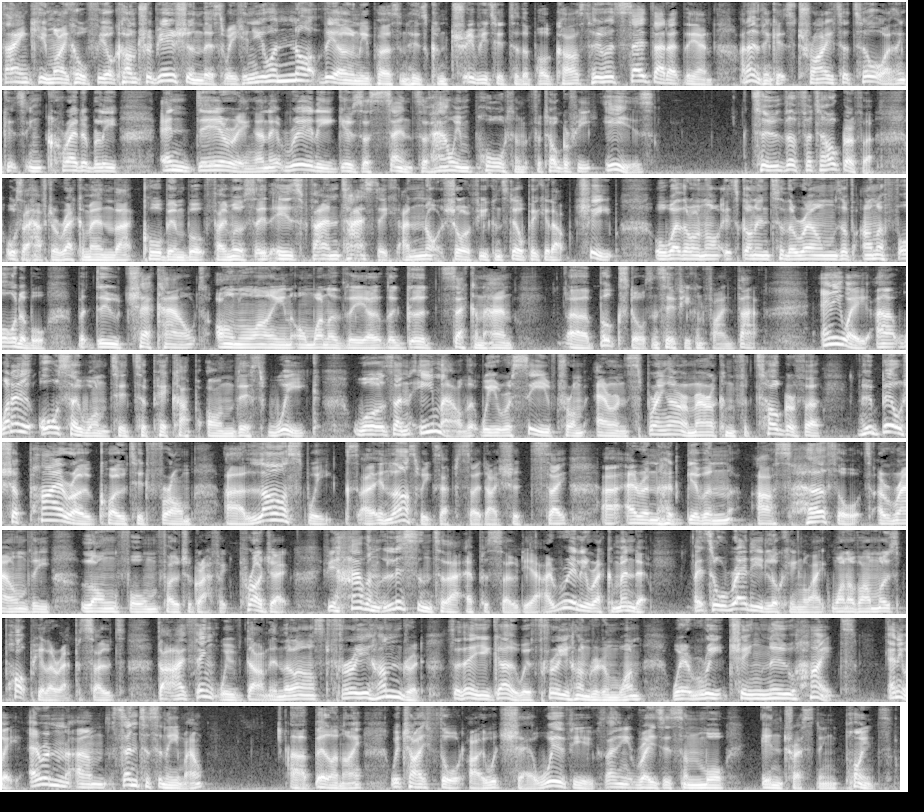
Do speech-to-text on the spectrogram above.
Thank you, Michael, for your contribution this week. And you are not the only person who's contributed to the podcast who has said that at the end. I don't think it's trite at all. I think it's incredibly endearing and it really gives a sense of how important photography is to the photographer. Also, have to recommend that Corbijn book, Famous. It is fantastic. I'm not sure if you can still pick it up cheap or whether or not it's gone into the realms of unaffordable. But do check out online on one of the uh, the good secondhand uh, bookstores and see if you can find that. Anyway, uh, what I also wanted to pick up on this week was an email that we received from Erin Springer, American photographer who Bill Shapiro quoted from uh, last week's uh, in last week's episode, I should say. Uh, Erin had given us her thoughts around the long form photographic project. If you haven't listened to that episode yet, I really recommend it. It's already looking like one of our most popular episodes that I think we've done in the last 300. So there you go, with 301, we're reaching new heights. Anyway, Erin um, sent us an email uh, Bill and I, which I thought I would share with you because I think it raises some more interesting points.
